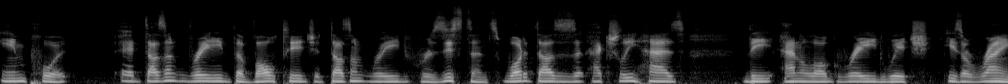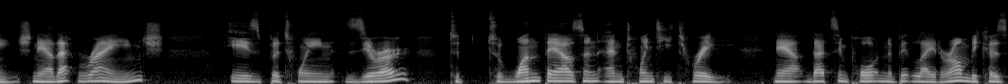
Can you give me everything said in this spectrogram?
input it doesn't read the voltage, it doesn't read resistance. What it does is it actually has the analog read, which is a range. Now, that range is between 0 to, to 1023. Now, that's important a bit later on because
